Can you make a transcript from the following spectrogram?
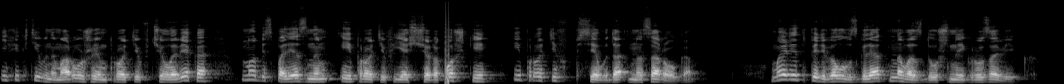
эффективным оружием против человека, но бесполезным и против ящера-кошки, и против псевдоносорога. Мэрит перевел взгляд на воздушный грузовик.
